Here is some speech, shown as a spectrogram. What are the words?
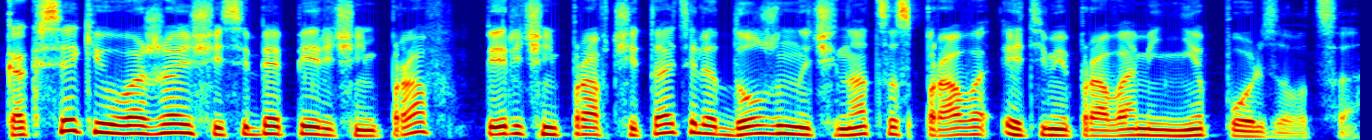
Как всякий уважающий себя перечень прав, перечень прав читателя должен начинаться с права этими правами не пользоваться.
